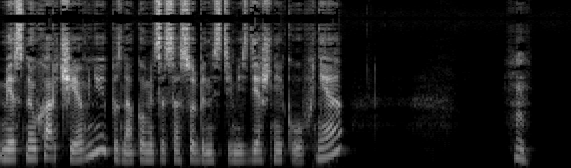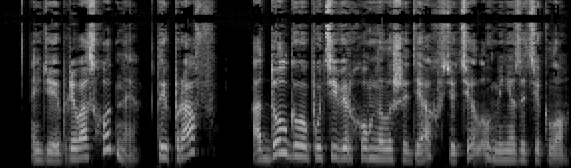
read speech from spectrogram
местную харчевню и познакомиться с особенностями здешней кухни. А? Хм. Идея превосходная. Ты прав. От долгого пути верхом на лошадях все тело у меня затекло.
